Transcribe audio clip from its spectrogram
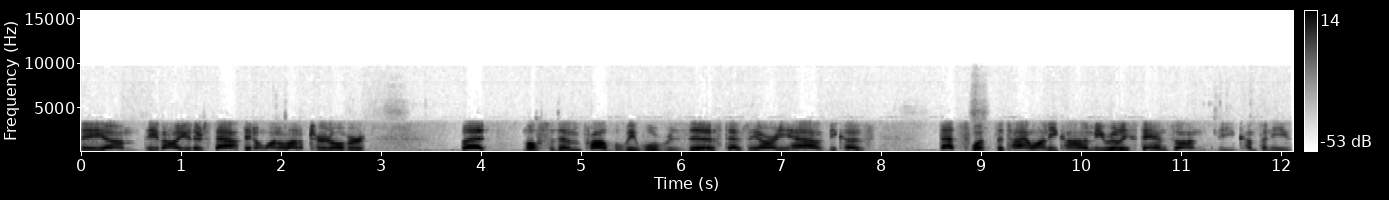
they um, they value their staff. They don't want a lot of turnover, but most of them probably will resist, as they already have, because that's what the Taiwan economy really stands on. The companies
